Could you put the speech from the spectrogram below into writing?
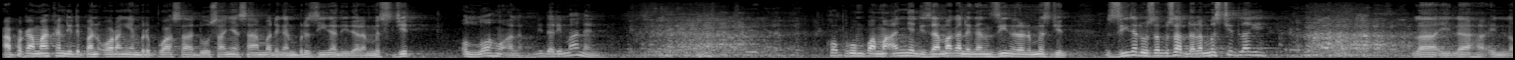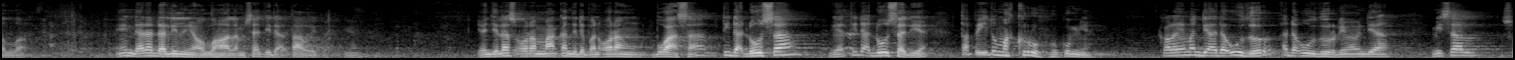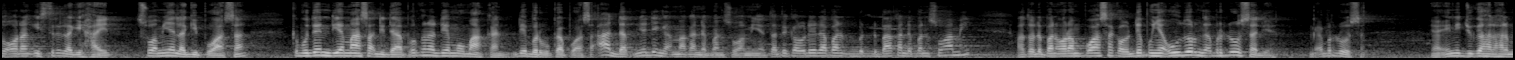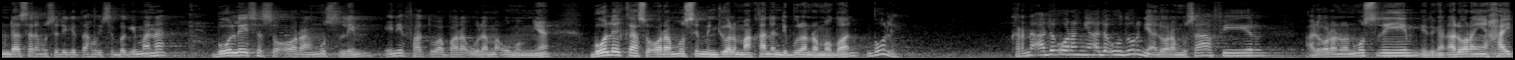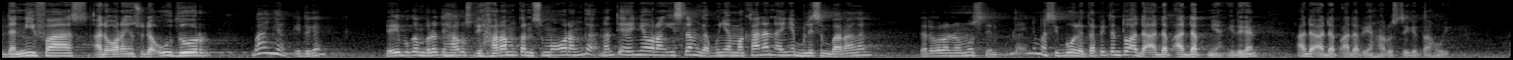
Apakah makan di depan orang yang berpuasa dosanya sama dengan berzina di dalam masjid? Allahu alam. Ini dari mana ini? Kok perumpamaannya disamakan dengan zina dalam masjid? Zina dosa besar dalam masjid lagi. La ilaha illallah. Ini tidak ada dalilnya Allah alam. Saya tidak tahu itu. Ya. Yang jelas orang makan di depan orang puasa tidak dosa, ya tidak dosa dia, tapi itu makruh hukumnya. Kalau memang dia ada uzur, ada uzur, memang dia Misal seorang istri lagi haid, suaminya lagi puasa, kemudian dia masak di dapur karena dia mau makan, dia berbuka puasa. Adabnya dia nggak makan depan suaminya. Tapi kalau dia dapat makan depan suami atau depan orang puasa, kalau dia punya udur nggak berdosa dia, nggak berdosa. Ya, ini juga hal-hal mendasar yang mesti diketahui. Sebagaimana boleh seseorang muslim, ini fatwa para ulama umumnya, bolehkah seorang muslim menjual makanan di bulan Ramadan? Boleh. Karena ada orang yang ada udurnya, ada orang musafir, ada orang non muslim gitu kan. Ada orang yang haid dan nifas ada orang yang sudah uzur. Banyak gitu kan. Jadi bukan berarti harus diharamkan semua orang. Enggak nanti akhirnya orang Islam enggak punya makanan akhirnya beli sembarangan dari orang non muslim enggak ini masih boleh tapi tentu ada adab-adabnya gitu kan. Ada adab-adab yang harus diketahui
